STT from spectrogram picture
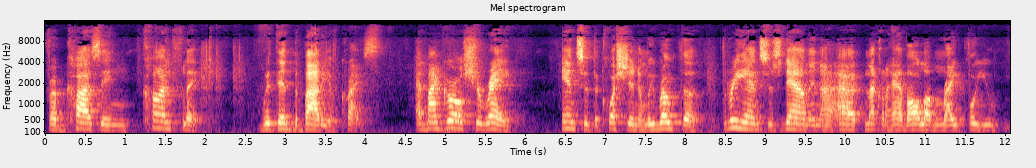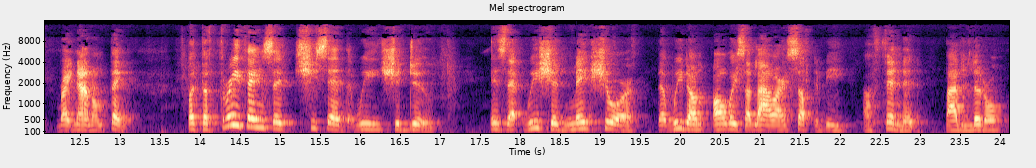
from causing conflict within the body of christ. And my girl Sheree answered the question and we wrote the three answers down and I, i'm not going to have all of them right for you right now i don't think. But the three things that she said that we should do is that we should make sure that we don't always allow ourselves to be offended by little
